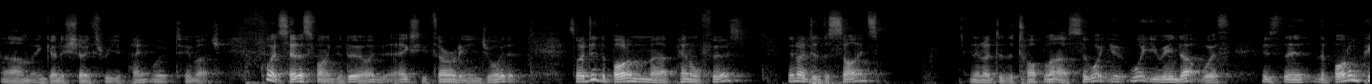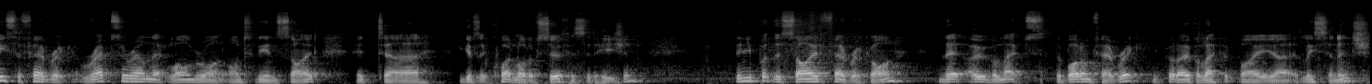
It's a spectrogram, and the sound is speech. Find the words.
um, and going to show through your paintwork too much. Quite satisfying to do. I actually thoroughly enjoyed it. So I did the bottom uh, panel first, then I did the sides, and then I did the top last. So what you, what you end up with is the, the bottom piece of fabric wraps around that longeron onto the inside. It, uh, it gives it quite a lot of surface adhesion. Then you put the side fabric on, that overlaps the bottom fabric. You've got to overlap it by uh, at least an inch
